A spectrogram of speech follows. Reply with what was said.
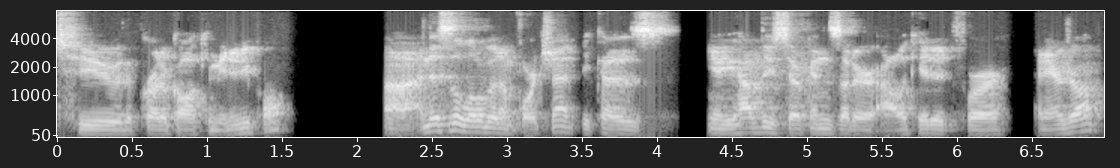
to the protocol community pool. Uh, and this is a little bit unfortunate because you know you have these tokens that are allocated for an airdrop,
